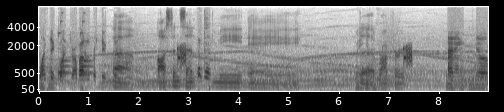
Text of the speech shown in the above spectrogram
161, drop out of the pursuit, please. Um, Austin sent me a the Rockford. Heading still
